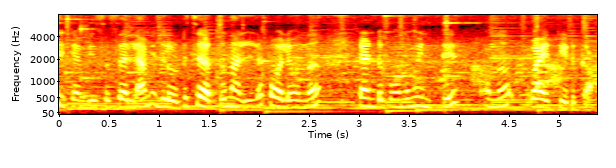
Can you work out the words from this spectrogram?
ചിക്കൻ പീസസ് എല്ലാം ഇതിലോട്ട് ചേർത്ത് നല്ല പോലെ ഒന്ന് രണ്ട് മൂന്ന് മിനിറ്റ് ഒന്ന് വഴറ്റിയെടുക്കാം.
